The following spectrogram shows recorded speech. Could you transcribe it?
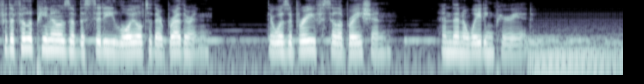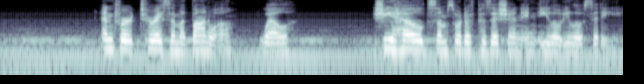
For the Filipinos of the city loyal to their brethren, there was a brief celebration and then a waiting period. And for Teresa Magbanua, well, she held some sort of position in Iloilo City.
